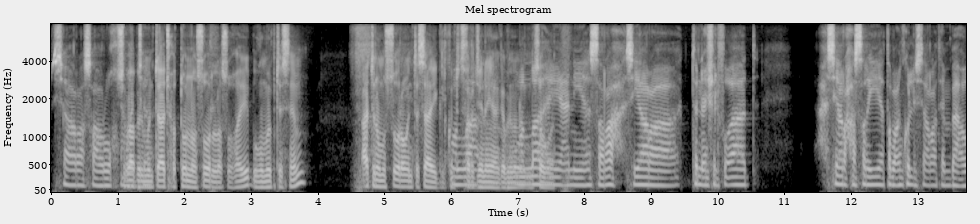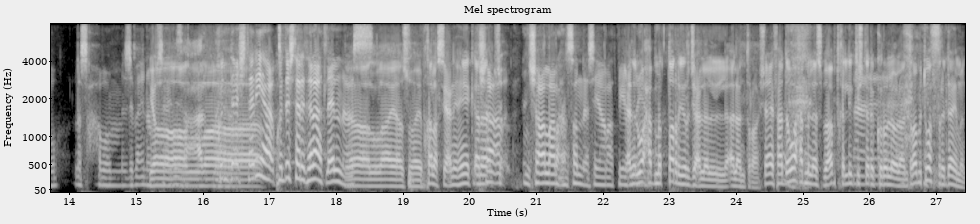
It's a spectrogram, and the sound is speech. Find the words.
سيارة صاروخ شباب. المونتاج حطوا لنا صوره لصهيب وهو مبتسم بعت لهم الصورة وأنت سايق اللي كنت تفرجينا إياها قبل ما والله نصور. يعني صراحة سيارة تنعش الفؤاد سيارة حصرية طبعا كل السيارات انباعوا لأصحابهم زبائنهم يا. الله. كنت اشتريها كنت أشتري ثلاث لنا بس. يا الله يا صهيب. خلص يعني هيك إن أنا شاء, إن شاء الله راح نصنع سيارات بإذن يعني. الواحد مضطر يرجع للالانترا شايف؟ هذا واحد من الأسباب تخليك تشتري كورولا والأنترا. متوفره دائما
